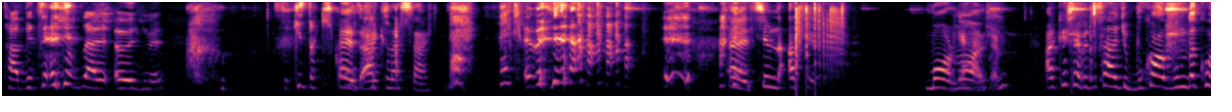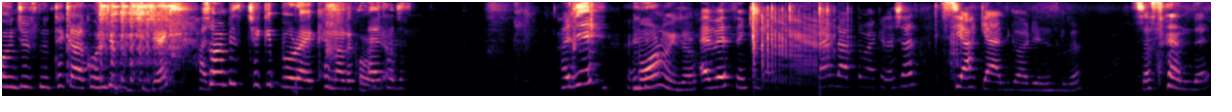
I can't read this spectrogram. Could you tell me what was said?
Tabletin zaten öldü. 8 dakika evet oldu. arkadaşlar. Evet. Evet şimdi atıyorum. Mor, Mor. geldi. Arkadaşlar bir de sadece bu kaldı. Bunu da koyunca üstüne tekrar koyunca bitecek. Hadi. Sonra biz çekip buraya kenara evet koyacağız. hadi. Hadi. Mor muydu? Evet seninki mor. Attım arkadaşlar. Siyah geldi gördüğünüz gibi. Sıra sende.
